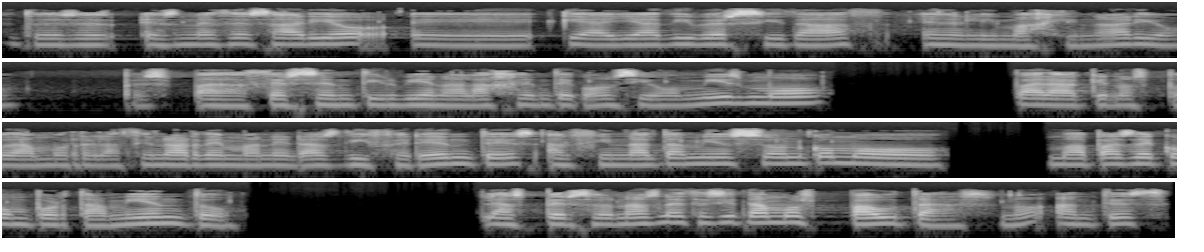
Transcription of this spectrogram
Entonces es, necesario eh, que haya diversidad en el imaginario, pues para hacer sentir bien a la gente consigo mismo, para que nos podamos relacionar de maneras diferentes. Al final también son como mapas de comportamiento. Las personas necesitamos pautas, ¿no? Antes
